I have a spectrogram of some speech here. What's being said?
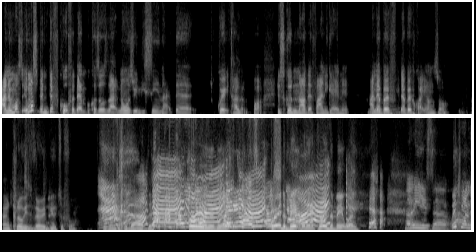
and it must it must have been difficult for them because it was like no one's really seeing like their great talent, but it's good now they're finally getting it, and they're both they're both quite young as well. And Chloe is very beautiful. Just Ah! want to put that out there. Okay. Chloe the bait one, innit? Alright. Chloe the bait one. Chloe is uh, Which wow. one?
